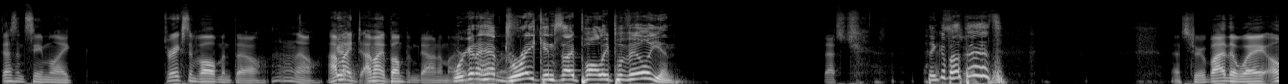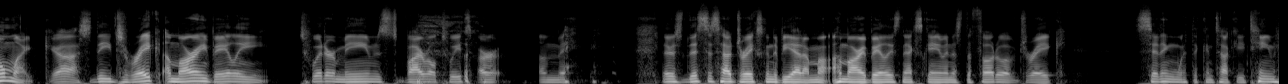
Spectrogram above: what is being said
Doesn't seem like Drake's involvement, though. I don't know. I might, I might bump him down on my. We're gonna have list. Drake inside Pauley Pavilion. That's true. Think That's about true. that. That's true. By the way, oh my gosh, the Drake Amari Bailey Twitter memes, viral tweets are amazing. There's this is how Drake's going to be at Am- Amari Bailey's next game, and it's the photo of Drake sitting with the Kentucky team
